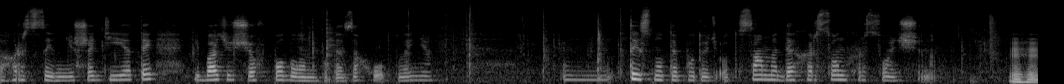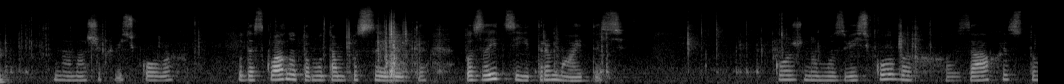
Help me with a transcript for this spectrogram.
агресивніше діяти. І бачу, що в полон буде захоплення. Тиснути будуть, от саме де Херсон, Херсонщина Угу. на наших військових. Буде складно, тому там посилюйте позиції, тримайтесь. Кожному з військових захисту,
